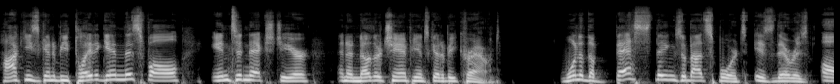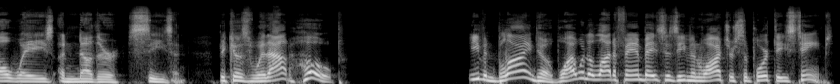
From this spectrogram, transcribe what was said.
Hockey's going to be played again this fall into next year, and another champion's going to be crowned. One of the best things about sports is there is always another season because without hope, even blind hope, why would a lot of fan bases even watch or support these teams?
